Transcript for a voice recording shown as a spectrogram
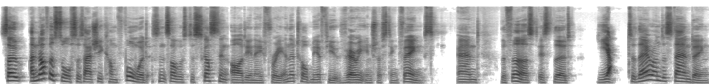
So another source has actually come forward since I was discussing RDNA 3 and they told me a few very interesting things. And the first is that, yeah, to their understanding,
